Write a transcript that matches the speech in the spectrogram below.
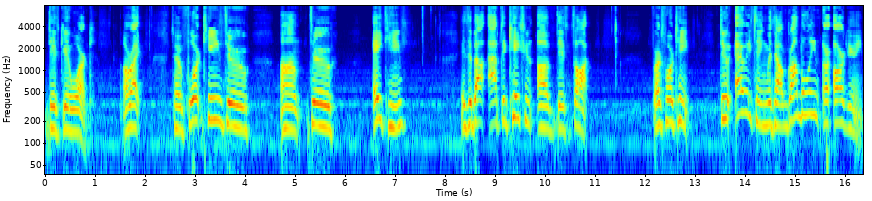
this good work. All right. So 14 through um through 18 is about application of this thought. Verse 14. Do everything without grumbling or arguing.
